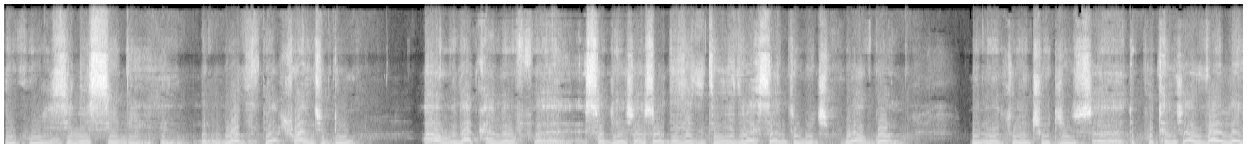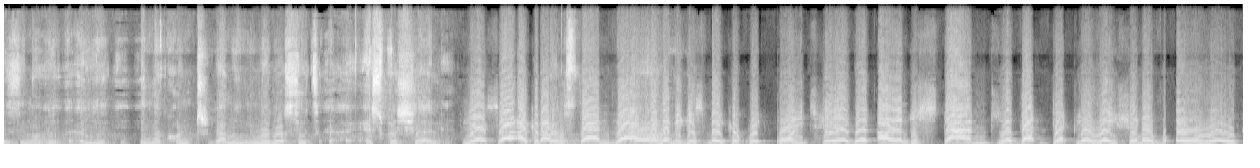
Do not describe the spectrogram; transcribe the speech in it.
you could easily see the what they are trying to do uh, with that kind of uh, suggestion. So this is, this is the extent to which we have gone you know, to introduce uh, the potential violence, you know, in, in, the country. I mean, Lagos State uh, especially. Yes, I, I can understand that. Um, but let me just make a quick point here that I understand that that declaration of Oro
